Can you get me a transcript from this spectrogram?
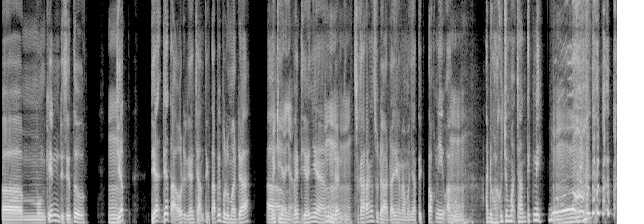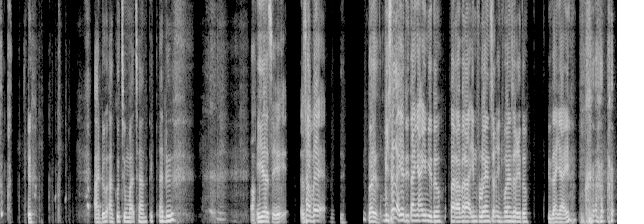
Eh, mungkin di situ Hmm. dia dia dia tahu dirinya cantik, tapi belum ada eh, Medianya. Medianya. Hmm, Kemudian hmm, sekarang sudah ada yang namanya TikTok nih. Aku, Mm. aduh aku cuma cantik nih. Hmm. Aduh. Aduh, aku cuma cantik. Aduh. Aku- Iya sih. Sampai bisa nggak ya ditanyain gitu para para influencer influencer itu ditanyain.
